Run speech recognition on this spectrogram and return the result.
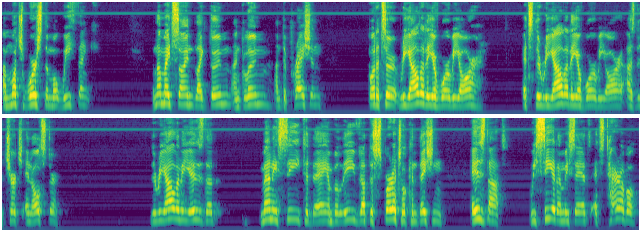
and much worse than what we think. And that might sound like doom and gloom and depression but it's a reality of where we are. It's the reality of where we are as the church in Ulster. The reality is that many see today and believe that the spiritual condition is that. We see it and we say it's, it's terrible.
